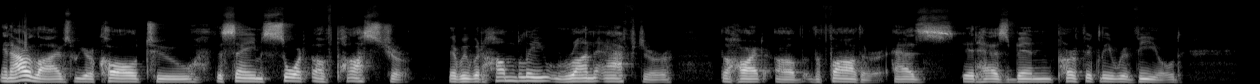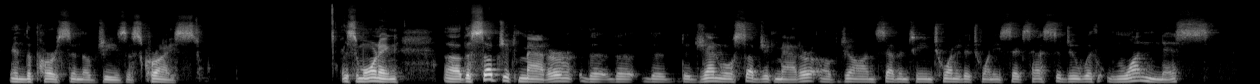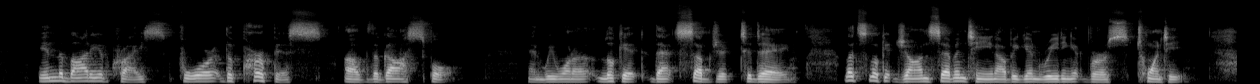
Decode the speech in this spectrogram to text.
In our lives, we are called to the same sort of posture that we would humbly run after the heart of the Father as it has been perfectly revealed in the person of Jesus Christ. This morning, uh, the subject matter, the, the, the, the, general subject matter of John 17, 20 to 26 has to do with oneness in the body of Christ for the purpose of the gospel. And we want to look at that subject today. Let's look at John 17. I'll begin reading at verse 20.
